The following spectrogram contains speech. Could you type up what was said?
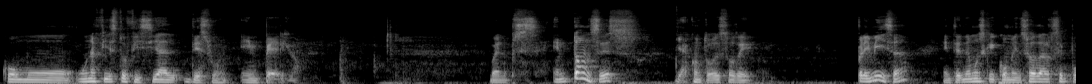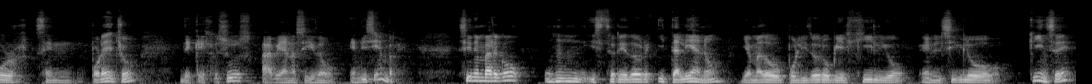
como una fiesta oficial de su imperio. Bueno, pues entonces, ya con todo eso de premisa, entendemos que comenzó a darse por, hecho de que Jesús había nacido en diciembre. Sin embargo, un historiador italiano llamado Polidoro Virgilio en el siglo XV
